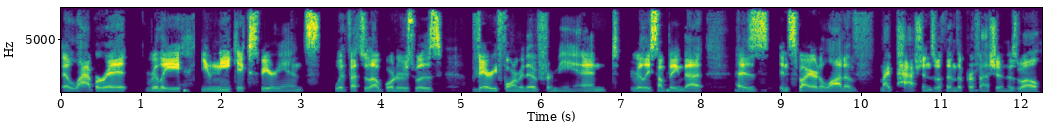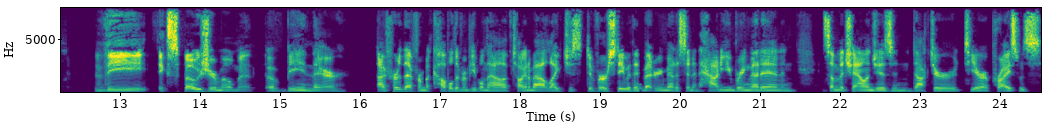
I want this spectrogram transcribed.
elaborate, really unique experience with Vets Without Borders was very formative for me and really something that has inspired a lot of my passions within the profession as well. The exposure moment of being there I've heard that from a couple different people now of talking about like just diversity within veterinary medicine and how do you bring that in and some of the challenges. And Dr. Tiara Price was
